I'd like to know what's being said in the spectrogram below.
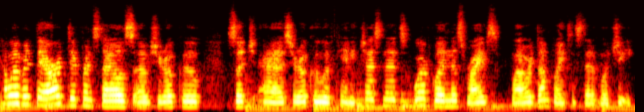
However, there are different styles of shiruko, such as shiruko with candied chestnuts or glutinous rice flour dumplings instead of mochi.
